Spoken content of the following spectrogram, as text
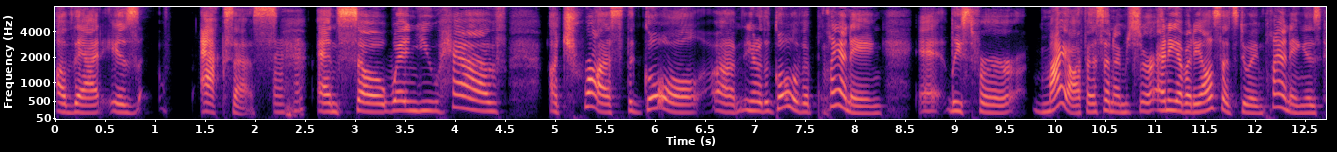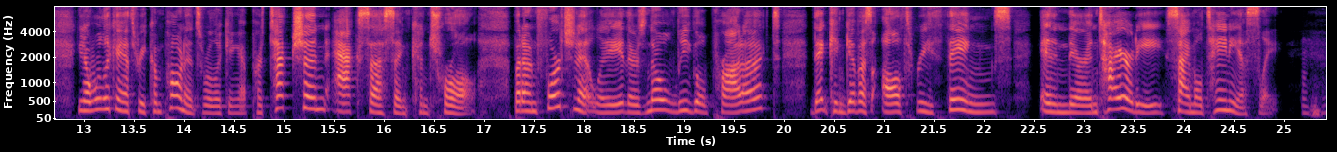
of that is access. Mm-hmm. And so when you have a trust, the goal, um, you know, the goal of a planning, at least for my office, and I'm sure anybody else that's doing planning is, you know, we're looking at three components. We're looking at protection, access, and control. But unfortunately, there's no legal product that can give us all three things in their entirety simultaneously. Mm-hmm.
